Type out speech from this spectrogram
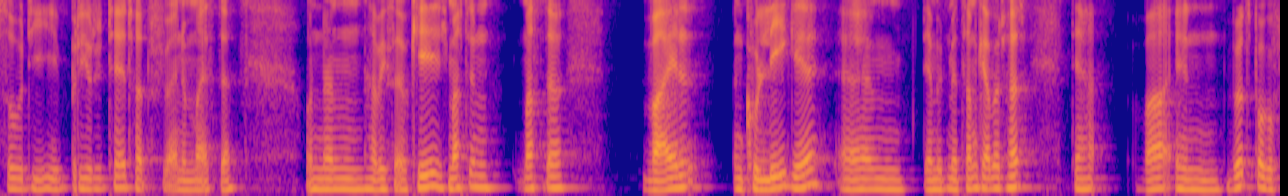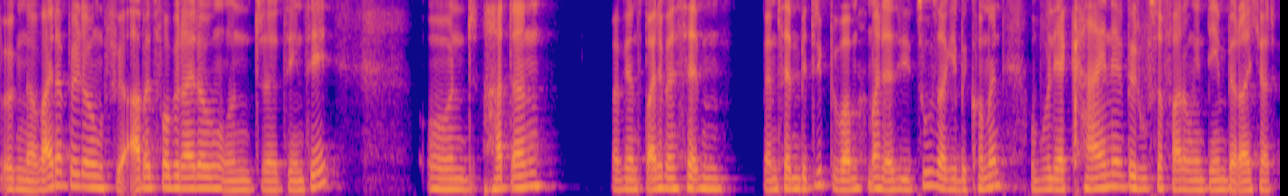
so die Priorität hat für einen Meister. Und dann habe ich gesagt, okay, ich mache den Master, weil ein Kollege, ähm, der mit mir zusammengearbeitet hat, der war in Würzburg auf irgendeiner Weiterbildung für Arbeitsvorbereitung und äh, CNC und hat dann, weil wir uns beide bei selben, beim selben Betrieb beworben haben, hat er die Zusage bekommen, obwohl er keine Berufserfahrung in dem Bereich hat.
